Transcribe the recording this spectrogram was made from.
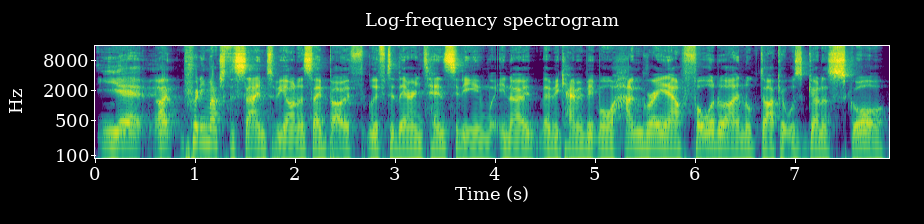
Yeah, like pretty much the same to be honest. They both lifted their intensity and you know they became a bit more hungry. Our forward line looked like it was going to score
